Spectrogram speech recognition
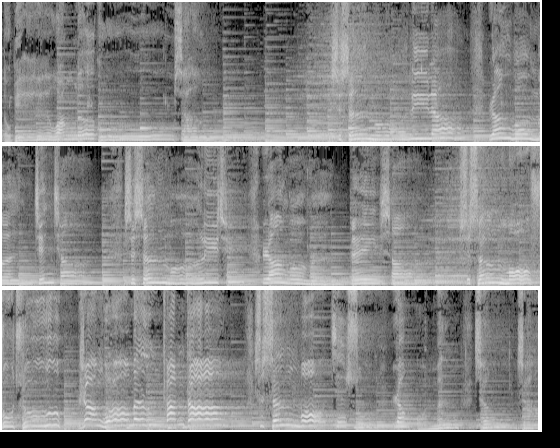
都别忘了故乡。是什么力量让我们坚强？是什么离去让我们是什么付出让我们坦荡？是什么结束让我们成长？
